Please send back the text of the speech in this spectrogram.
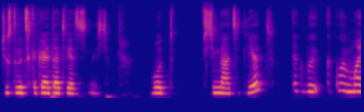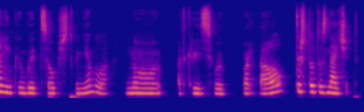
чувствуется какая-то ответственность. Вот в 17 лет, как бы, какое маленькое бы это сообщество не было, но открыть свой портал, это что-то значит.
